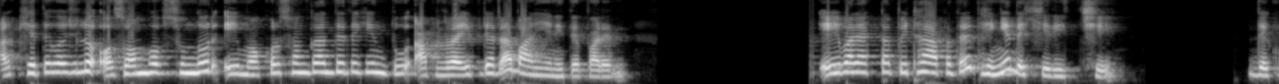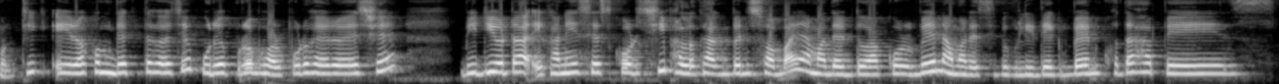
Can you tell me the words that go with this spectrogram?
আর খেতে হয়েছিল অসম্ভব সুন্দর এই মকর সংক্রান্তিতে কিন্তু আপনারা এই পিঠাটা বানিয়ে নিতে পারেন। এইবার একটা পিঠা আপনাদের ভেঙে দেখিয়ে দিচ্ছি। দেখুন, ঠিক এই রকম দেখতে হয়েছে পুরো পুরো ভরপুর হয়ে রয়েছে। ভিডিওটা এখানেই শেষ করছি। ভালো থাকবেন সবাই। আমাদের দোয়া করবেন, আমার রেসিপিগুলি দেখবেন। খোদা হাফেজ।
